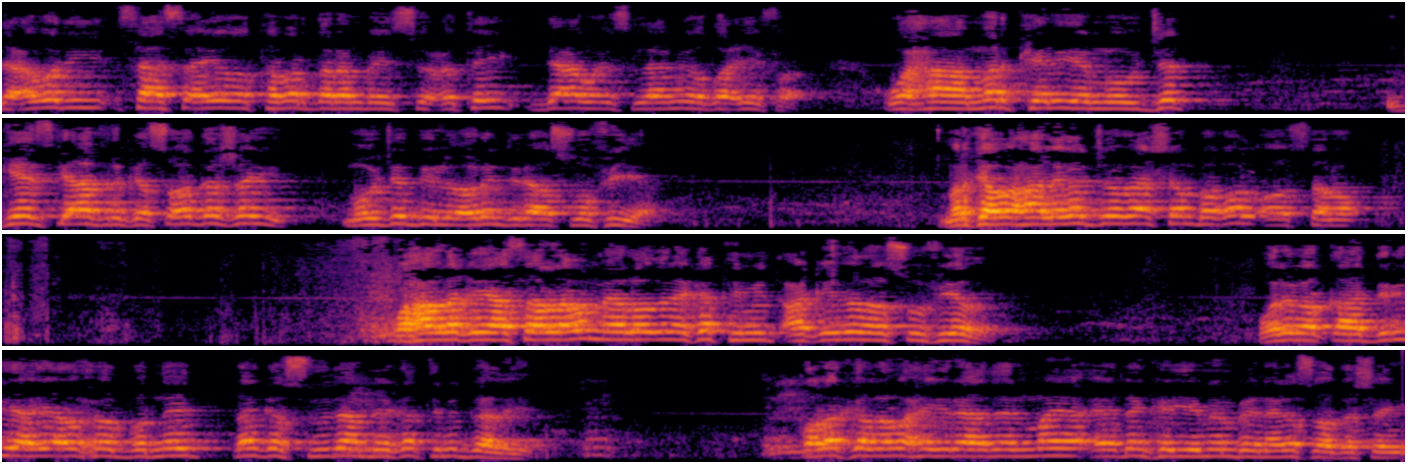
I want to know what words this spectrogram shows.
Dacwadii saas iyadoo tabar daran bay socotay. Dacwa islaamiya daciifa. Waxaa mar keliya mawjad geeska africa soo gashay. Mawjadii la ohan jiray asuufiya marka waxaa laga joogaa shan boqol oo sano. Waxaa la qiyaasaa laba meelood inay ka timid caqiidada suufiyada waliba qaadiriya ayaa u xoog badnayd dhanka suudan bay ka timid ba la yidhi. Qolo kalena waxay yidhaahdeen maya ee dhanka yemen bay naga soo gashay.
